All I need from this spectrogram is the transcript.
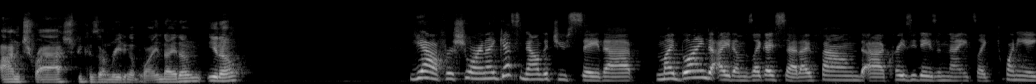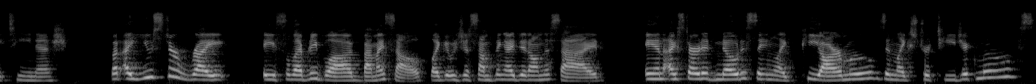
I'm trash because I'm reading a blind item, you know? Yeah, for sure. And I guess now that you say that, my blind items, like I said, I found uh, Crazy Days and Nights like 2018 ish. But I used to write a celebrity blog by myself. Like it was just something I did on the side. And I started noticing like PR moves and like strategic moves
